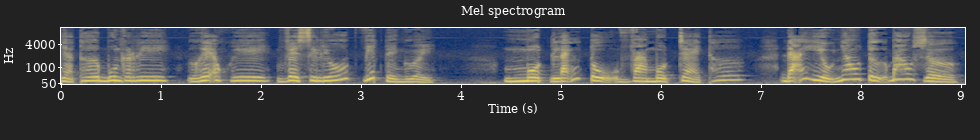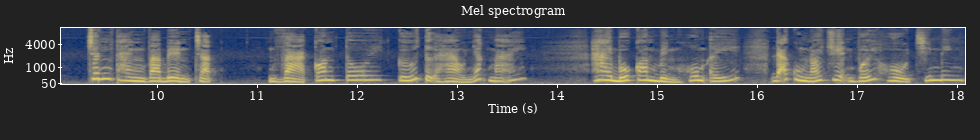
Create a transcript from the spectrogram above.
Nhà thơ Bulgari Georgi Vesiliov viết về người. Một lãnh tụ và một trẻ thơ đã hiểu nhau từ bao giờ, chân thành và bền chặt. Và con tôi cứ tự hào nhắc mãi. Hai bố con mình hôm ấy đã cùng nói chuyện với Hồ Chí Minh.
